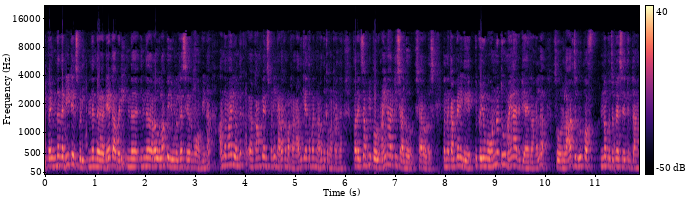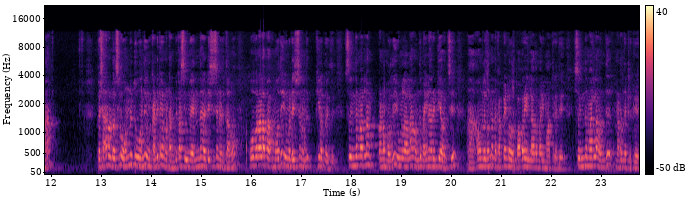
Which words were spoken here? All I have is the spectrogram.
இப்போ இந்த டீடைல்ஸ் படி இந்த டேட்டா படி இந்த இந்த அளவுலாம் போய் இவங்கள்ட்ட சேரணும் அப்படின்னா அந்த மாதிரி வந்து கம்ப்ளைண்ட்ஸ் பண்ணி நடக்க மாட்டாங்க. அதுக்கேற்ற மாதிரி நடந்துக்க மாட்டாங்க. ஃபார் எக்ஸாம்பிள் இப்போ ஒரு மைனாரிட்டி ஷேர் ஷேர் ஹோல்டர்ஸ் இந்த கம்பெனிலேயே இப்போ இவங்க ஒன்று டூ மைனாரிட்டி ஆயிடுறாங்கல்ல ஸோ ஒரு லார்ஜ் குரூப் ஆஃப் இன்னும் கொஞ்சம் பேர் சேர்த்துக்கிட்டாங்கன்னா இப்போ ஷேர் ஹோல்டர்ஸ்ல ஒன்று டூ வந்து இவங்க கண்டுக்கவே மாட்டாங்க. பிகாஸ் இவங்க என்ன டெசிஷன் எடுத்தாலும் ஓவராலாக பார்க்கும்போது இவங்க டெசிஷன் வந்து கீழே போயிருது ஸோ இந்த மாதிரிலாம் பண்ணும்போது இவங்களெல்லாம் வந்து மைனாரிட்டியாக வச்சு அவங்களுக்கு வந்து அந்த கம்பெனியில் ஒரு பவரே இல்லாத மாதிரி மாற்றுறது ஸோ இந்த மாதிரிலாம் வந்து நடந்துட்டு இருக்கு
